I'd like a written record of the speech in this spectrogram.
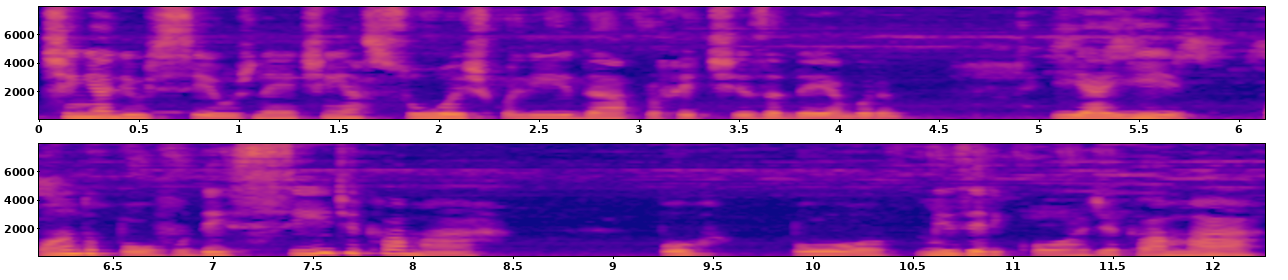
tinha ali os seus, né? Tinha a sua escolhida, a profetisa Débora. E aí, quando o povo decide clamar por, por misericórdia, clamar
